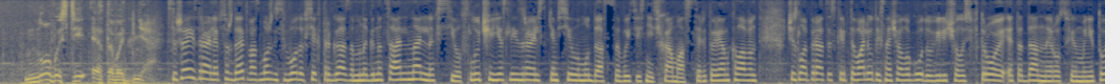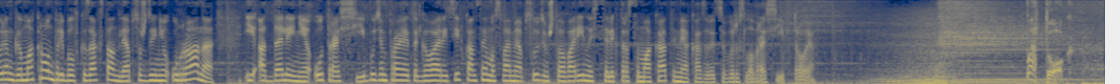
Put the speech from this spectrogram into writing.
Новости этого дня. США и Израиль обсуждают возможность ввода в сектор газа многонациональных сил в случае, если израильским силам удастся вытеснить Хамас с территории анклава. Число операций с криптовалютой с начала года увеличилось втрое. Это данные Росфинмониторинга. Макрон прибыл в Казахстан для обсуждения урана и отдаления от России. Будем про это говорить. И в конце мы с вами обсудим, что аварийность с электросамокатами, оказывается, выросла в России втрое. Поток.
